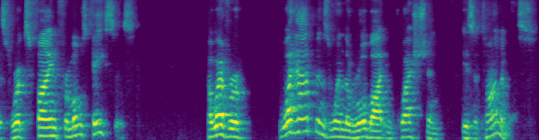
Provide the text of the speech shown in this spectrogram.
This works fine for most cases. However, what happens when the robot in question is autonomous?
